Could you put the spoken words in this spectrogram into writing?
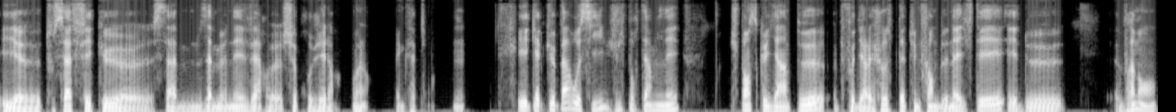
et euh, tout ça fait que euh, ça nous a mené vers euh, ce projet-là. Voilà, exactement. Mm. Et quelque part aussi, juste pour terminer, je pense qu'il y a un peu, faut dire les choses, peut-être une forme de naïveté et de vraiment,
